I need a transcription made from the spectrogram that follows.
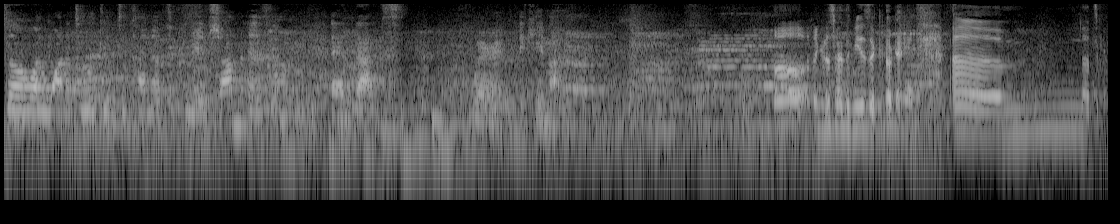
So I wanted to look into kind of Korean shamanism, and that's where it came out of. Oh, they're gonna start the music. Okay. Um, that's okay.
